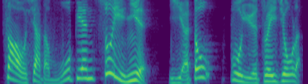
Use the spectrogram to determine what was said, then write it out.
造下的无边罪孽也都不予追究了。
